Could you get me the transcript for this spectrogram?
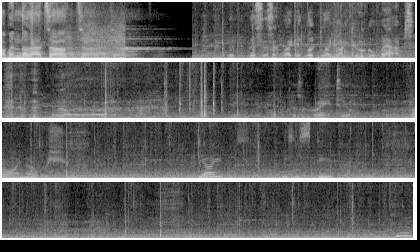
still when the lights out. This isn't like it looked like on Google Maps. I hope it doesn't rain too. Oh, I know for sure. Yikes. This is steep. Whew,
